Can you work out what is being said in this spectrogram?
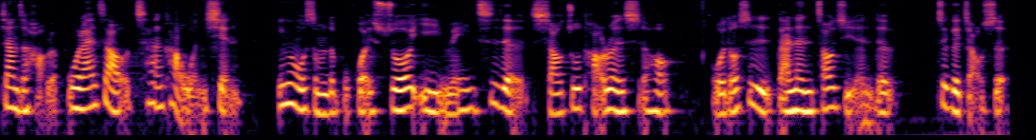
这样子好了，我来找参考文献，因为我什么都不会，所以每一次的小组讨论时候，我都是担任召集人的这个角色。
